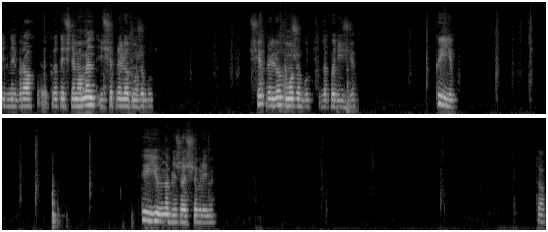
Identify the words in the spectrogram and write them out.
Сильний враг, е, критичний момент і ще прильот може бути. Ще прильот може бути. Запоріжжя. Київ. Киев на ближайшее время. Так,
